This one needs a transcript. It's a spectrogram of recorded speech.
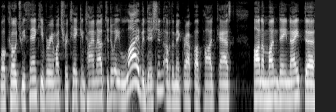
Well, Coach, we thank you very much for taking time out to do a live edition of the McWrap Up podcast on a Monday night. Uh,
